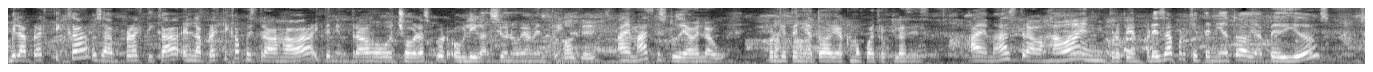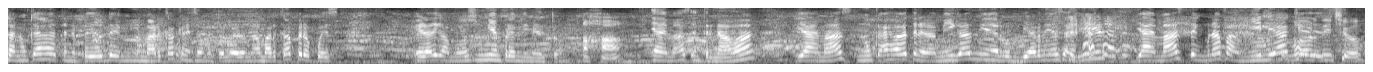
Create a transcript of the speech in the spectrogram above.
Vi la práctica, o sea, práctica, en la práctica pues trabajaba y tenía un trabajo ocho horas por obligación, obviamente. Ok. Además, estudiaba en la U, porque Ajá. tenía todavía como cuatro clases. Además, trabajaba en mi propia empresa porque tenía todavía pedidos. O sea, nunca dejaba de tener pedidos de mi marca, que en ese momento no era una marca, pero pues era, digamos, mi emprendimiento. Ajá. Y además, entrenaba. Y además, nunca dejaba de tener amigas, ni de rumbear, ni de salir. y además, tengo una familia Mejor que... dicho.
